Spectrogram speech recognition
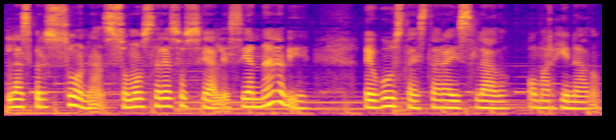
las personas somos seres sociales y a nadie le gusta estar aislado o marginado.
